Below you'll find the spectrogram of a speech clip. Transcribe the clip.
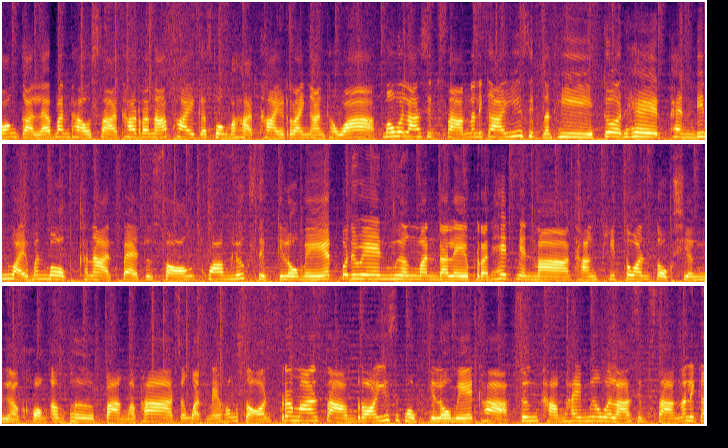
ป้องกันและบรรเทาสาธารณภัยกระทรวงมหาดไทยรายงานค่ะว่า เมื่อเวลา 13นาฬิกา20 นาทีเกิดเหตุแผ่นดินไหวบนบกขนาด 8.2 ความลึก 10 กิโลเมตร บริเวณเมืองมันดาเลประเทศเมียนมาทางทิศตะวันตกเฉียงเหนือของอำเภอปางมะผ้าจังหวัดแม่ฮ่องสอนประมาณ 326 กิโลเมตรค่ะ ซึ่งทำให้เมื่อเวลา 13นาฬิก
